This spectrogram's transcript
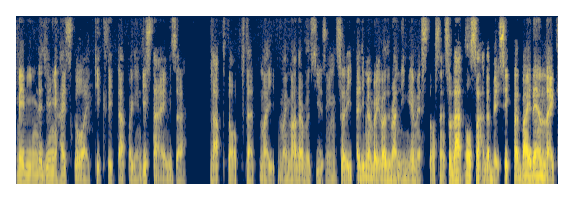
maybe in the junior high school, I picked it up again. This time is a laptop that my, my mother was using. So it, I remember it was running MS DOS. And so that also had a basic, but by then, like,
